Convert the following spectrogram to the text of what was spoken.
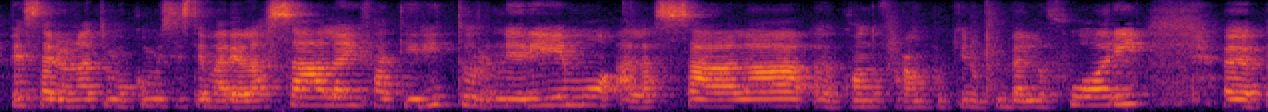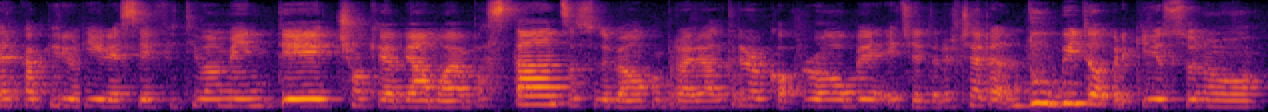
pensare un attimo come sistemare la sala, infatti ritorneremo alla sala uh, quando farà un pochino più bello fuori, uh, per capire se effettivamente ciò che abbiamo è abbastanza, se dobbiamo comprare altre robe, eccetera, eccetera. Dubito perché io sono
